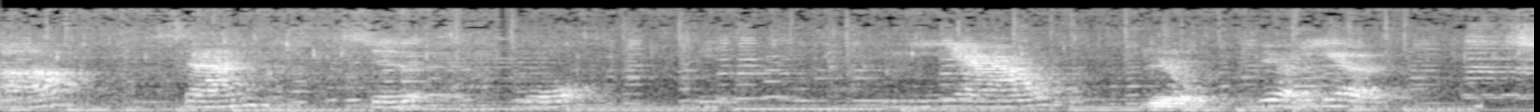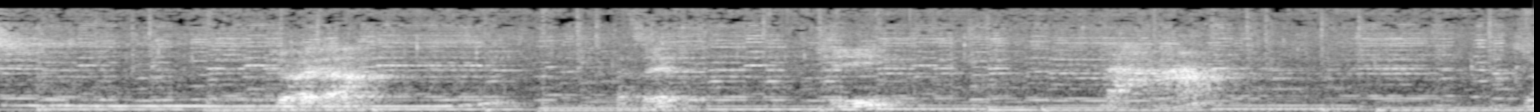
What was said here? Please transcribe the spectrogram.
二、三、四、五、六、 Deal. Yeah. 六、七、 Do you like that? That's it. G. 八、九、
